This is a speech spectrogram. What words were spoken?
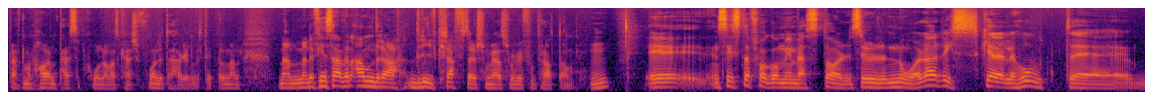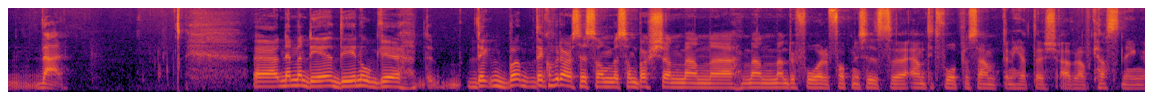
varför man har en perception av att kanske få en lite högre multipel. Men, men, men, det finns även andra drivkrafter som jag tror vi får prata om. Mm. Eh, en sista fråga om Investor. Ser du några risker eller hot eh, där? Eh, nej, men det, det är nog... Den det, det kommer röra sig som, som börsen men, eh, men, men du får förhoppningsvis 1-2 procentenheters överavkastning.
